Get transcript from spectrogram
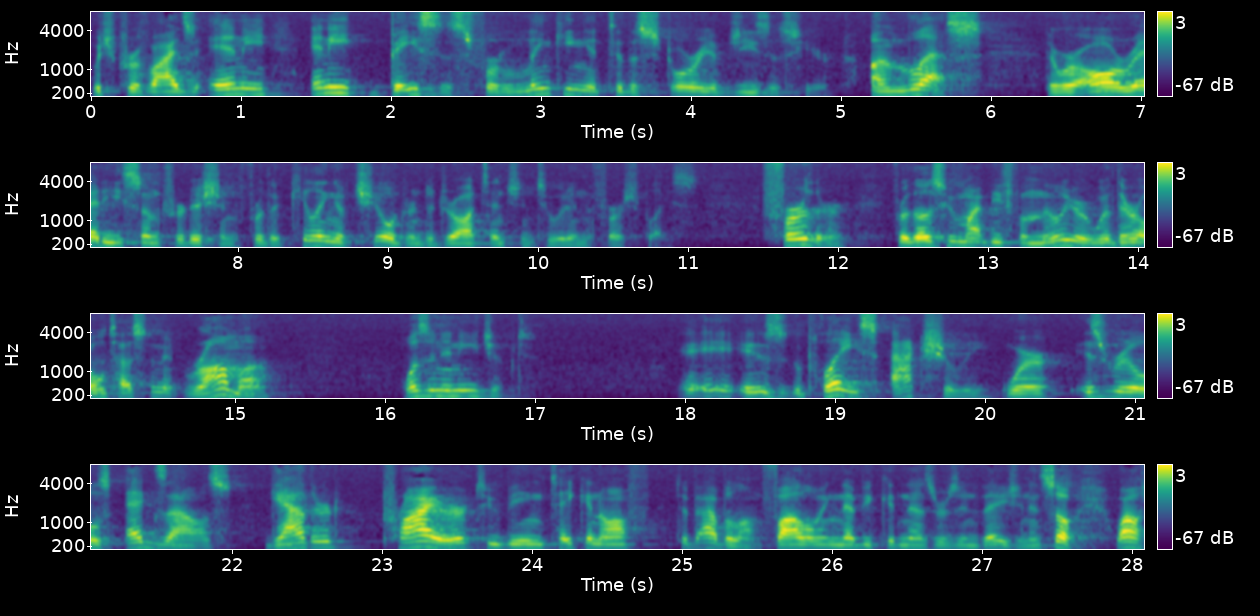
which provides any, any basis for linking it to the story of Jesus here, unless there were already some tradition for the killing of children to draw attention to it in the first place. Further, for those who might be familiar with their Old Testament, Ramah wasn't in Egypt. Is the place, actually, where Israel's exiles gathered prior to being taken off to Babylon following Nebuchadnezzar's invasion. And so, while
